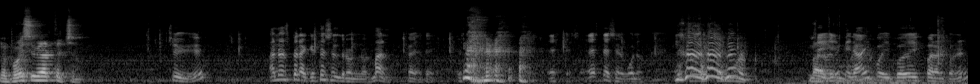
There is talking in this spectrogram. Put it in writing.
¿Lo puedes subir al techo? Sí, ¿eh? Ah, no, espera, que este es el dron normal. Cállate. Este, este es, este es el bueno. Vale. Sí, mira, y puedo, puedo disparar con él.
